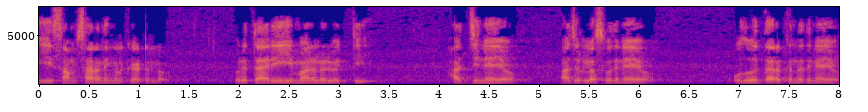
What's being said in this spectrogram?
ഈ സംസാരം നിങ്ങൾ കേട്ടല്ലോ. ഒരു തരി ഈമാനുള്ള ഒരു വ്യക്തി ഹജ്ജിനെയോ അജുറുൽ അസ്വദിനെയോ ഉതുവത്തിറക്കുന്നതിനെയോ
